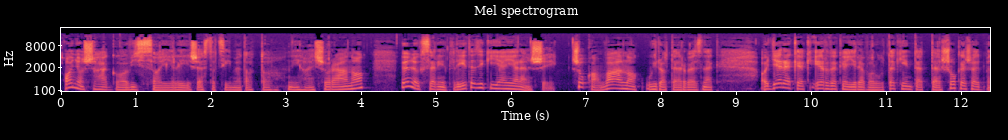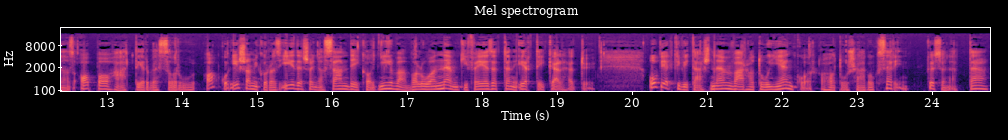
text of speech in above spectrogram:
Anyasággal visszaélés ezt a címet adta néhány sorának. Önök szerint létezik ilyen jelenség? Sokan válnak, újra terveznek. A gyerekek érdekeire való tekintettel sok esetben az apa háttérbe szorul. Akkor is, amikor az édesanyja szándéka nyilvánvalóan nem kifejezetten értékelhető. Objektivitás nem várható ilyenkor a hatóságok szerint. Köszönettel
